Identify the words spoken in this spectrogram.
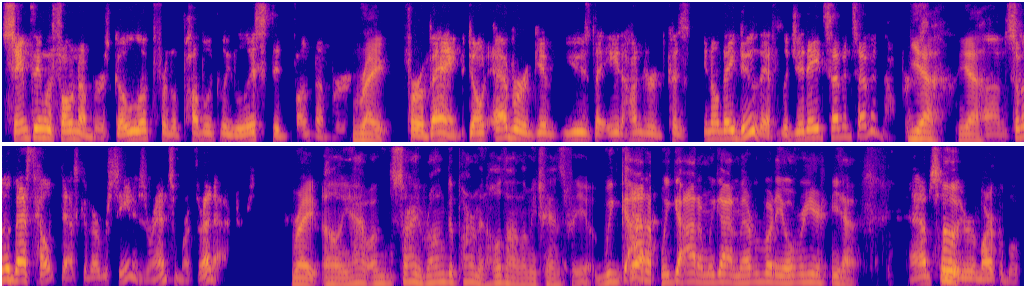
Same thing with phone numbers. Go look for the publicly listed phone number. Right. For a bank. Don't ever give use the 800 because you know they do. They have legit 877 numbers. Yeah, yeah. Um, some of the best help desk I've ever seen is ransomware threat actors. Right. Oh yeah. I'm sorry. Wrong department. Hold on. Let me transfer you. We got yeah. him. We got him. We got him. Everybody over here. Yeah. Absolutely so, remarkable.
